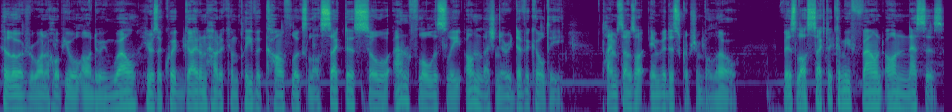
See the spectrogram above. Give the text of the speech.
Hello everyone, I hope you all are doing well. Here's a quick guide on how to complete the Conflux Lost Sector solo and flawlessly on Legendary difficulty. Timestamps are in the description below. This Lost Sector can be found on Nessus.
